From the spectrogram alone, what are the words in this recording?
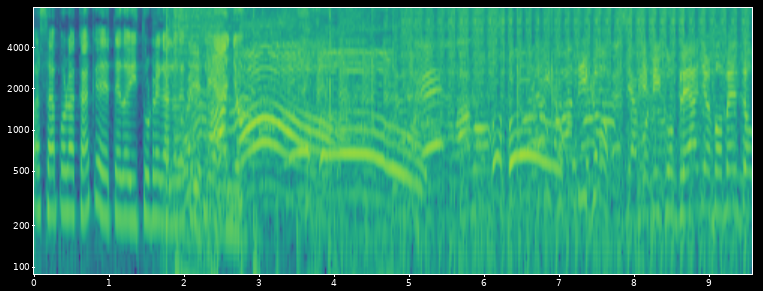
pasá por acá que te doy tu regalo de cumpleaños. Juan dijo, en mi cumpleaños es momento,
